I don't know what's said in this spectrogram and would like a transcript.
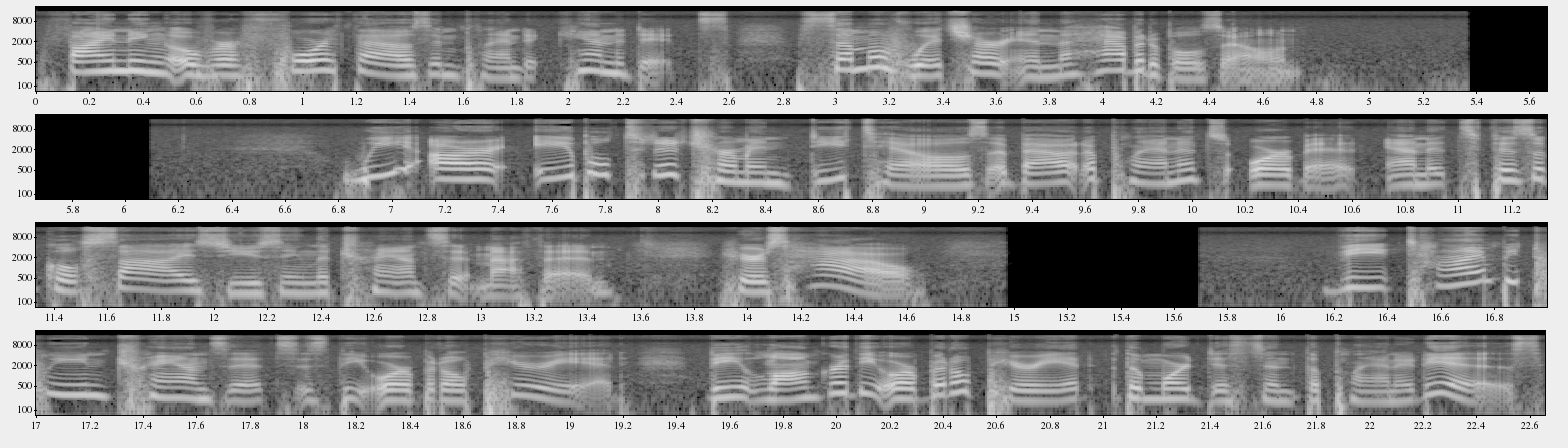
finding over 4,000 planet candidates, some of which are in the habitable zone. We are able to determine details about a planet's orbit and its physical size using the transit method. Here's how. The time between transits is the orbital period. The longer the orbital period, the more distant the planet is.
